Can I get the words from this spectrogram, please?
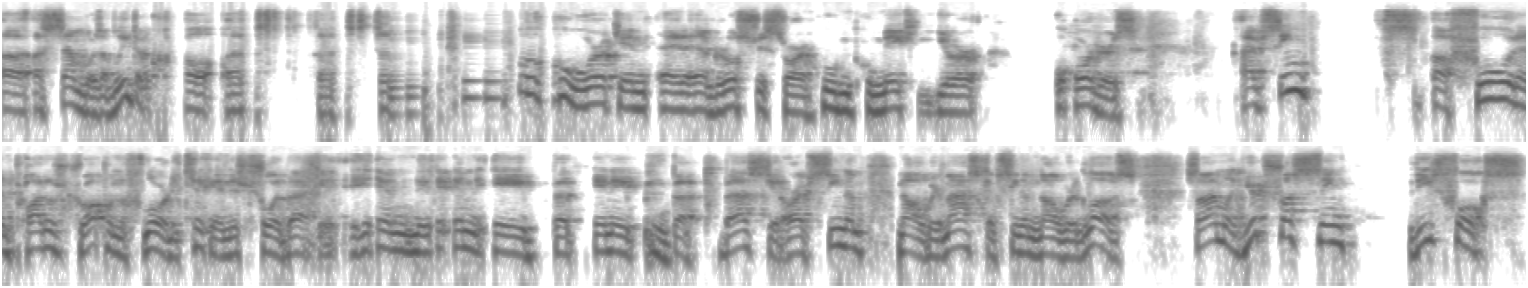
uh, assemblers. I believe they're called uh, some people who work in, in a grocery store who who make your orders. I've seen uh, food and products drop on the floor, they take it and just throw it back in, in, in a in a basket. Or I've seen them not wear masks. I've seen them not wear gloves. So I'm like, you're trusting these folks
